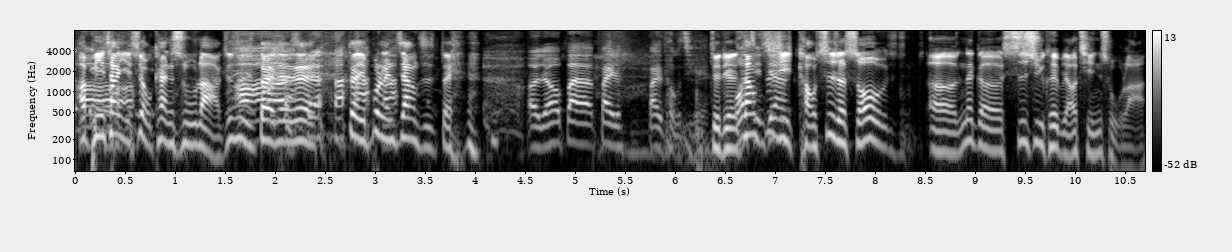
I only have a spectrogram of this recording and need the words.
啊，平常也是有看书啦，就是对对对对，不能这样子，对，呃，然后拜拜拜同学，对对，让自己考试的时候，呃，那个思绪可以比较清楚啦。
